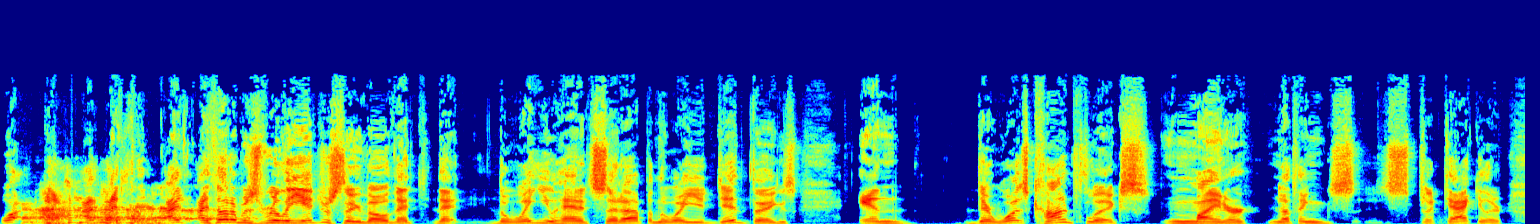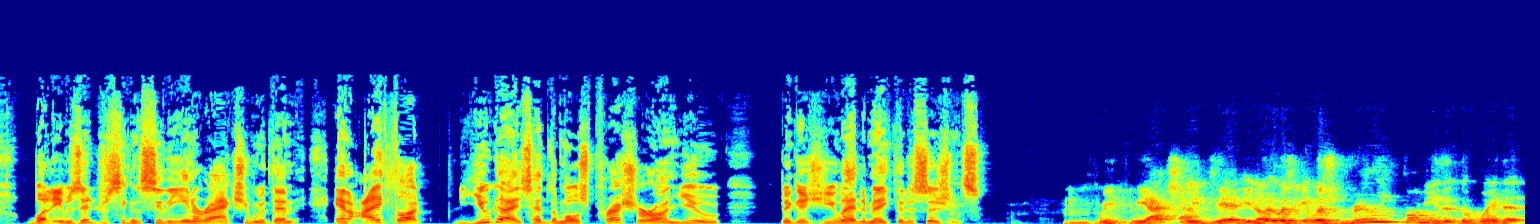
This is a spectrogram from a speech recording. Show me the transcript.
Well, I, I, I, I thought it was really interesting though that that the way you had it set up and the way you did things, and there was conflicts, minor, nothing s- spectacular, but it was interesting to see the interaction with them. And I thought you guys had the most pressure on you because you had to make the decisions. Mhm. We, we actually did. You know, it was it was really funny that the way that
